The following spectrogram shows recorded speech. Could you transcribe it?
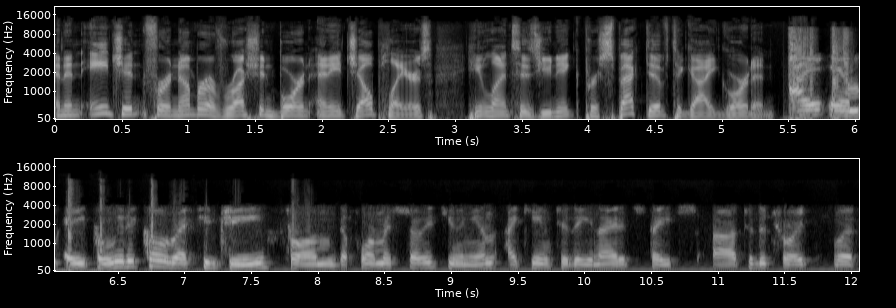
and an agent for a number of Russian born NHL players. He lends his unique perspective to Guy Gordon. I am a political refugee from the former Soviet Union. I came to the United States. Uh, uh, to Detroit with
